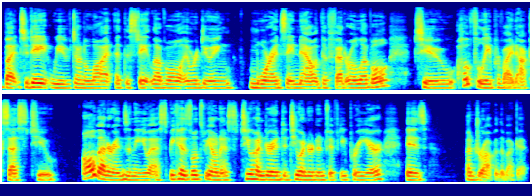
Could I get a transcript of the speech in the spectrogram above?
But to date, we've done a lot at the state level, and we're doing more, I'd say, now at the federal level to hopefully provide access to all veterans in the US. Because let's be honest, 200 to 250 per year is a drop in the bucket.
